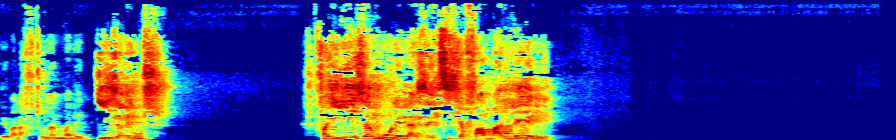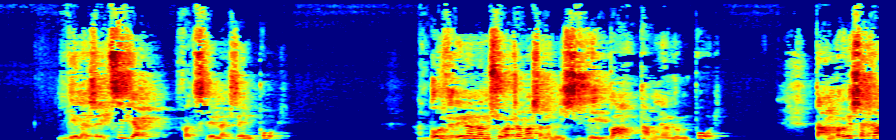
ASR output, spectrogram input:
Hoe manafintohina ny malemy. Iza le ours? Fa iza moa le lazaintsika fa malemy? Ilay lazaintsika fa tsy ilay lazain'i Paoly. Andao hiverenana ny soratra masina, nisy débat tamin'ny andron'i Paoly. Tamin'ny resaka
